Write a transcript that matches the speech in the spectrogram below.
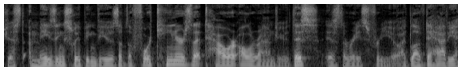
just amazing sweeping views of the 14ers that tower all around you. This is the race for you. I'd love to have you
